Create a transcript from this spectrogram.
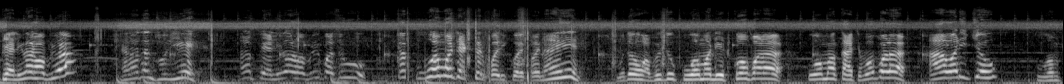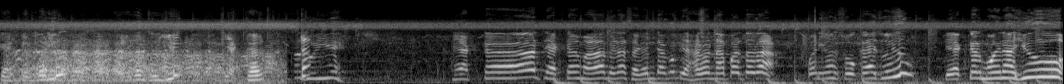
પહેલી વાર વાપર્યો હેડો તને જોઈએ. હા પહેલી વાર વાપર્યું પાછું. કે કુવામાં ટ્રેક્ટર પડી કોઈ કોઈ નહીં. હું તો વાપર્યું તું કુવામાં ડેટકો પડે કુવામાં કાચવો પડે. આ વાળી કેવું કુવામાં ટ્રેક્ટર પડ્યું. જોઈએ. ટ્રેક્ટર. જોઈએ. ટ્રેક્ટર ટ્રેક્ટર મારા બેટા સગન કાકો બિહારો ના પાડતા હતા. પણ એવા છોકરાએ જોયું ટ્રેક્ટર મોય નાખ્યું.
